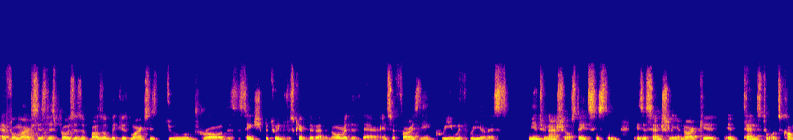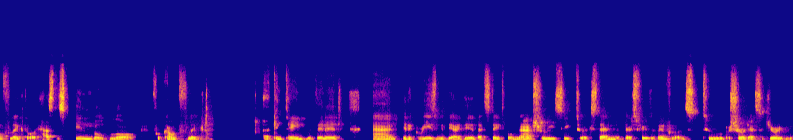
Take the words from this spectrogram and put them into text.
And for Marxists, this poses a puzzle because Marxists do draw this distinction between the descriptive and the normative there, insofar as they agree with realists the international state system is essentially anarchic. It tends towards conflict or it has this inbuilt law for conflict uh, contained within it. And it agrees with the idea that states will naturally seek to extend their spheres of influence to assure their security.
